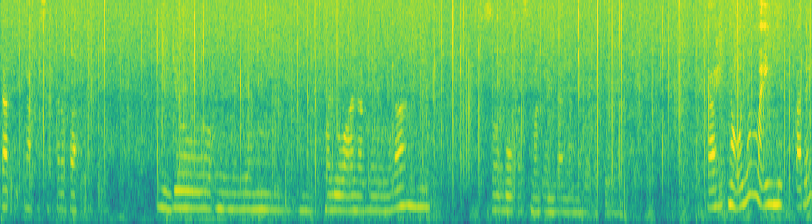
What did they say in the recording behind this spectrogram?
Tapit na ako sa trabaho. Medyo ano na yung ano, maliwanag na yung langit. So bukas maganda na ito. Kahit na ulang mainit pa rin.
